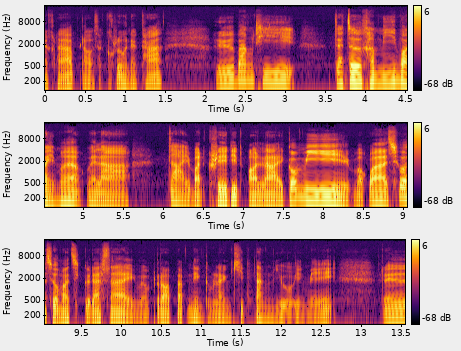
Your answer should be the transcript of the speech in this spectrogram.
นะครับ รอสักครู่นะคะ หรือบางทีจะเจอคำนี้บ่อยมากเวลาจ่ายบัตรเครดิตออนไลน์ก็มี บอกว่าชั่วโชมาจิกุดาไซแบบรอแป๊บหนึ่งกำลังคิดตังค์อยู่อย่างนี้ หรือ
